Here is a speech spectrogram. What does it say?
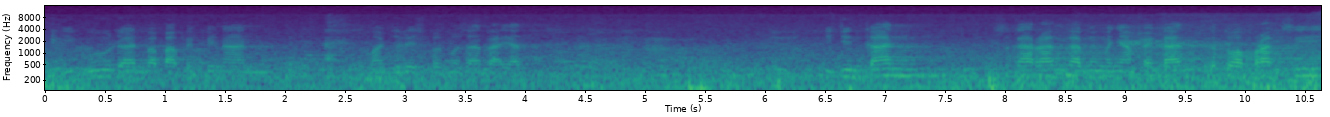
Ibu dan Bapak pimpinan Majelis Permusuhan Rakyat. Izinkan sekarang kami menyampaikan Ketua Fraksi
